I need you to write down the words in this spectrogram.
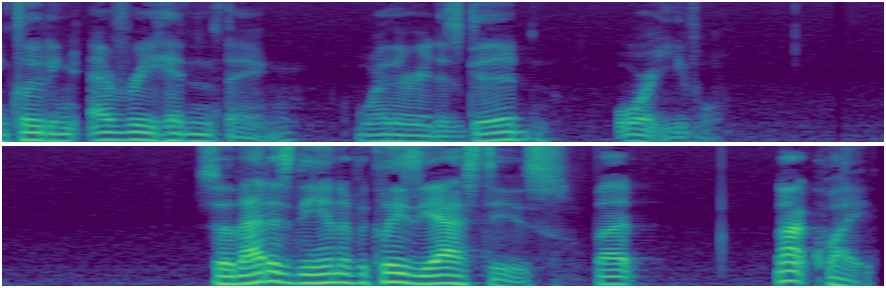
including every hidden thing, whether it is good or evil. So that is the end of Ecclesiastes, but not quite.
